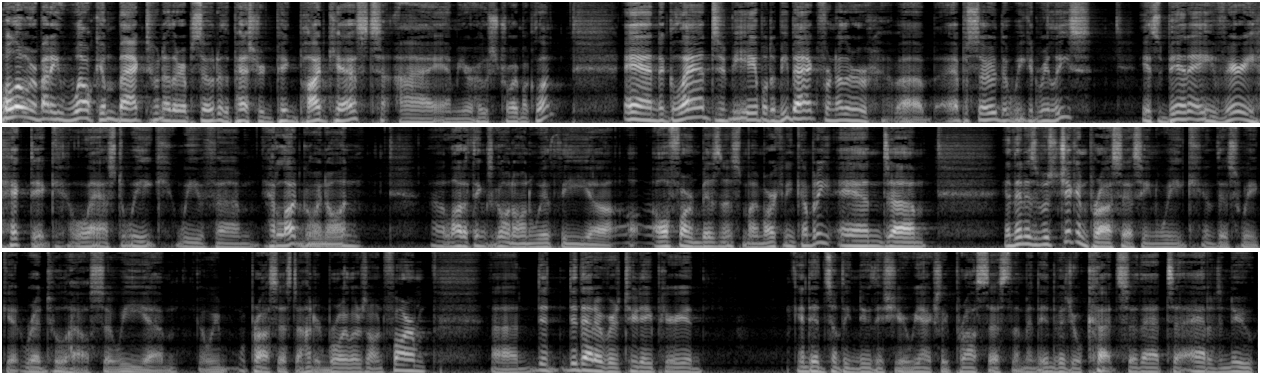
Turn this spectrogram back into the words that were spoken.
Hello, everybody. Welcome back to another episode of the Pastured Pig Podcast. I am your host, Troy McClung, and glad to be able to be back for another uh, episode that we could release. It's been a very hectic last week. We've um, had a lot going on, a lot of things going on with the uh, All Farm Business, my marketing company, and um, and then it was chicken processing week this week at Red Tool House. So we um, we processed 100 broilers on farm. Uh, did did that over a two day period, and did something new this year. We actually processed them into individual cuts, so that uh, added a new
